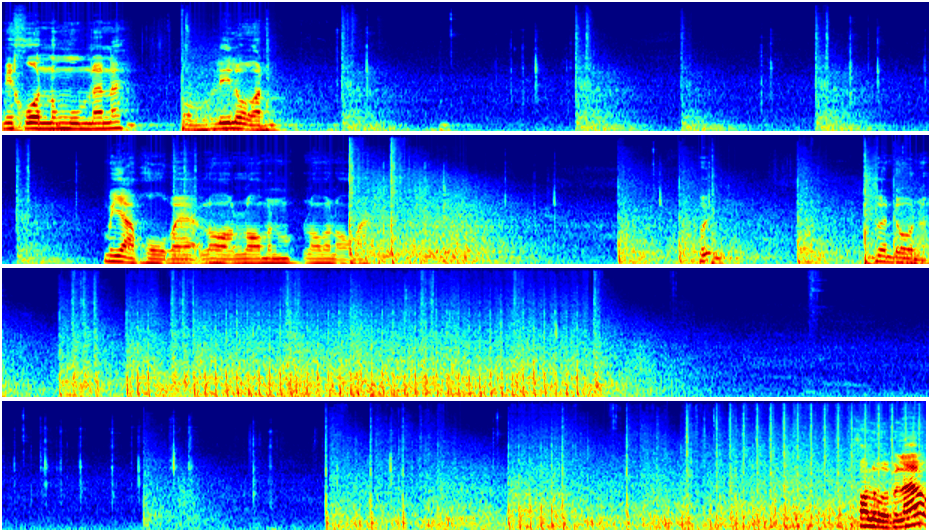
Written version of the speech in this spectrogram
มีคนตรงมุมนั้นนะ ผมรีโหลดก่อนไม่อยากโผล่ไปรอรอมันรอมันออกมา เฮ้ย เพื่อนโดนอะ เข้าระเบิดไปแล้ว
